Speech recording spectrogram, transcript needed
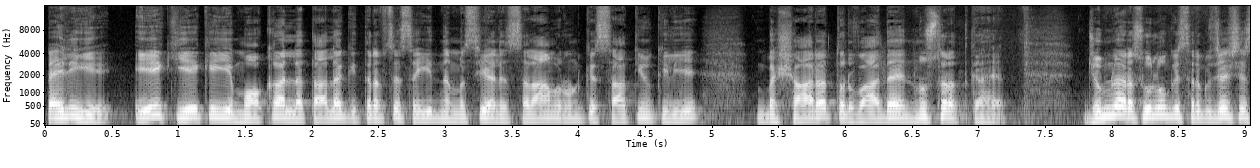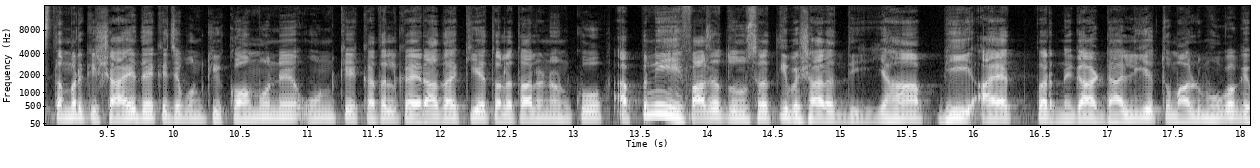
پہلی یہ، ایک یہ کہ یہ موقع اللہ تعالیٰ کی طرف سے سیدنا مسیح علیہ السلام اور ان کے ساتھیوں کے لیے بشارت اور وعدہ نصرت کا ہے۔ جملہ رسولوں کی سرگزش اس تمر کی شاہد ہے کہ جب ان کی قوموں نے ان کے قتل کا ارادہ کیا تو اللہ تعالیٰ نے ان کو اپنی حفاظت و نصرت کی بشارت دی۔ یہاں بھی آیت پر نگاہ ڈالیے تو معلوم ہوگا کہ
